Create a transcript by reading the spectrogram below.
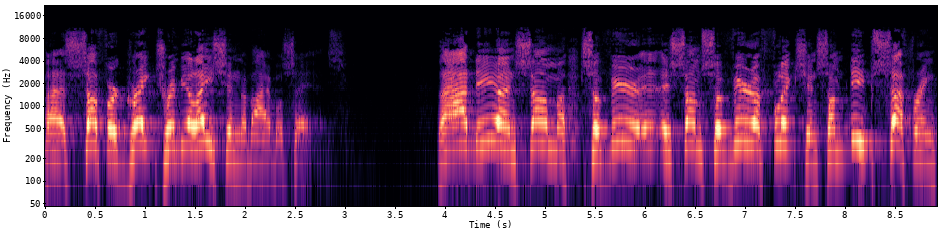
uh, suffer great tribulation, the Bible says. The idea in some severe, is some severe affliction, some deep suffering,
